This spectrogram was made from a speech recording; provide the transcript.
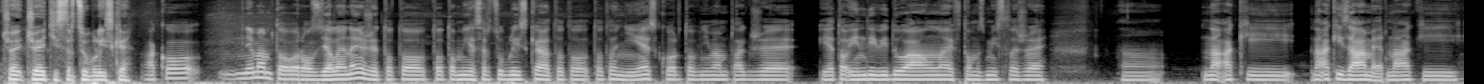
Čo je, čo je ti srdcu blízke? Ako nemám to rozdelené, že toto, toto mi je srdcu blízke a toto, toto nie. Skôr to vnímam tak, že je to individuálne v tom zmysle, že uh, na aký, na aký zámer, na aký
